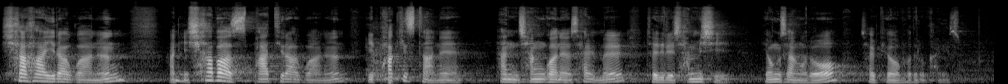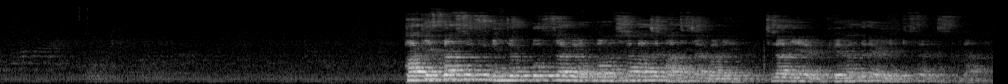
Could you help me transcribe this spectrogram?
샤하이라고 하는 아니 샤바스 바티라고 하는 이 파키스탄의 한 장관의 삶을 저희들이 잠시 영상으로 살펴보도록 하겠습니다. 파키스탄 소수 민족부 수장이었던 샤바즈 바티 장관이 지난 2일 괴한들에 의해 기살됐습니다.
